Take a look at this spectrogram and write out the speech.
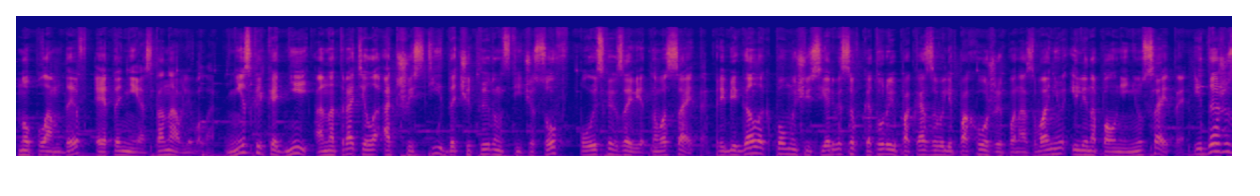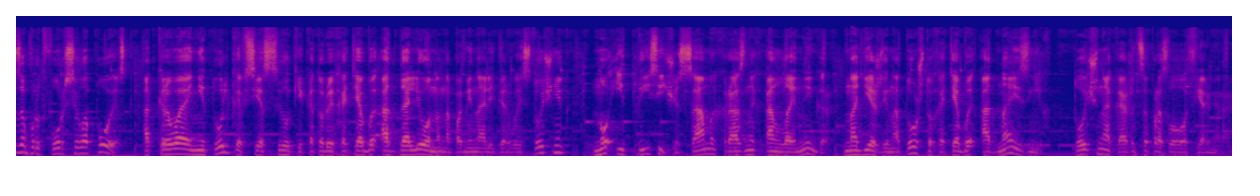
но PlumDev это не останавливало. Несколько дней она тратила от 6 до 14 часов в поисках заветного сайта, прибегала к помощи сервисов, которые показывали похожие по названию или наполнению сайта, и даже забрутфорсила поиск, открывая не только все ссылки, которые хотя бы отдаленно напоминали первоисточник, но и тысячи самых разных онлайн-игр, в надежде на то, что хотя бы одна из них точно окажется про злого фермера.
